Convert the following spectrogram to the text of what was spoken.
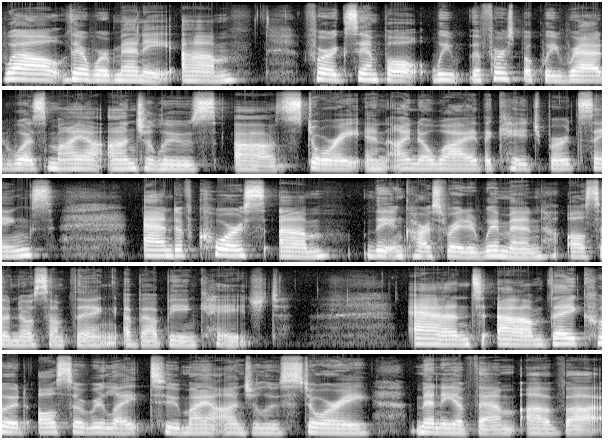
Well, there were many. Um, for example, we the first book we read was Maya Angelou's uh, story in I Know Why the Caged Bird Sings. And of course, um, the incarcerated women also know something about being caged. And um, they could also relate to Maya Angelou's story, many of them, of uh,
